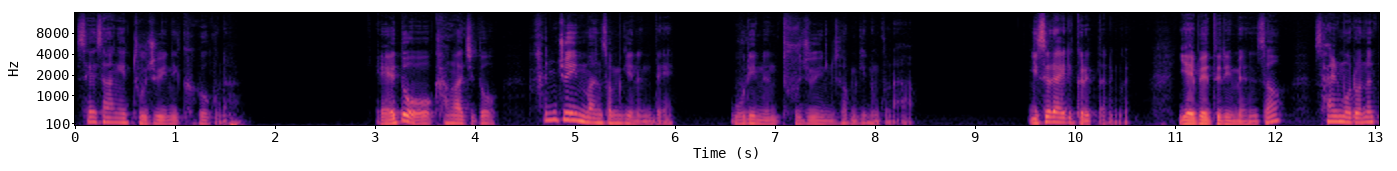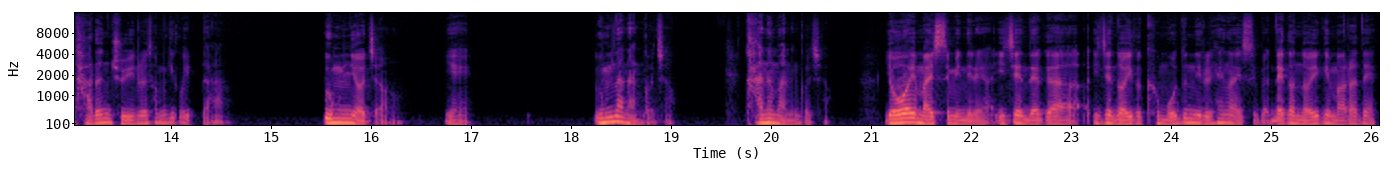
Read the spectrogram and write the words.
세상의 두 주인이 그거구나. 개도 강아지도 한 주인만 섬기는데 우리는 두 주인을 섬기는구나. 이스라엘이 그랬다는 거예요. 예배 드리면서 삶으로는 다른 주인을 섬기고 있다. 음녀죠. 예. 음란한 거죠. 가늠하는 거죠. 여호와의 말씀이니라 이제 내가 이제 너희가 그 모든 일을 행하였으며 내가 너에게 말하되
